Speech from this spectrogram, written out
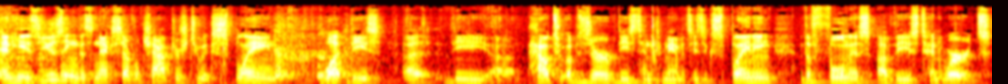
and he is using this next several chapters to explain what these uh, the uh, how to observe these 10 commandments. He's explaining the fullness of these 10 words.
